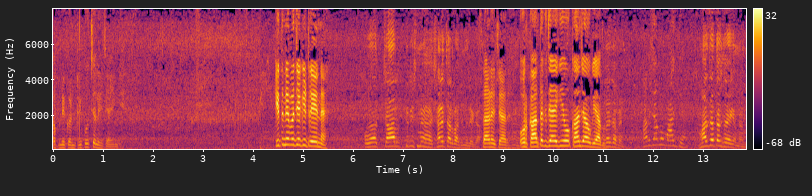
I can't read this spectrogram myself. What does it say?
अपने कंट्री को चले जाएँगे। कितने बजे की ट्रेन है? चार तीस में है साढ़े चार बजे मिलेगा। साढ़े चार। और कहाँ तक जाएगी वो? कहाँ जाओगे आप? माजदा माजदा तक जाएगा मैम।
